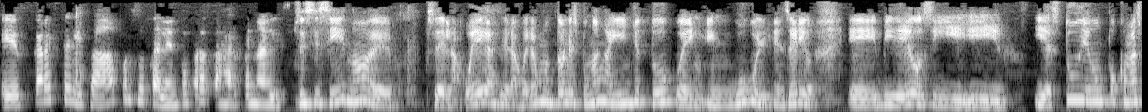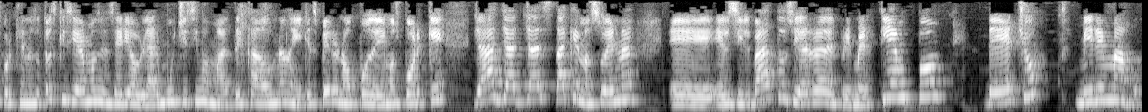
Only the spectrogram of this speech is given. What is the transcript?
es caracterizada por su talento para atajar penales. Sí, sí, sí, no, eh, se la juega, se la juega montones. Pongan ahí en YouTube o en, en Google, en serio, eh, videos y, y, y estudien un poco más porque nosotros quisiéramos en serio hablar muchísimo más de cada una de ellas, pero no podemos porque ya, ya, ya está que nos suena eh, el silbato, cierre del primer tiempo. De hecho, miren, Majo,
